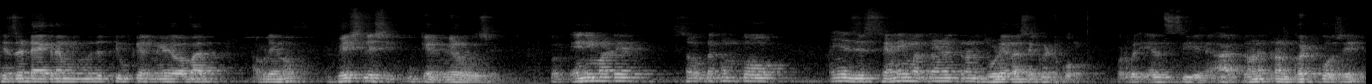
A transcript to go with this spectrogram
ફેઝર ડાયાગ્રામની મદદથી ઉકેલ મેળવ્યા બાદ આપણે એનો વૈશ્લેષિક ઉકેલ મેળવવો છે. તો એની માટે સૌપ્રથમ તો અહીંયા જે શ્રેણીમાં ત્રણે ત્રણ જોડેલા છે ઘટકો, બરોબર? એલસી અને આ ત્રણે ત્રણ ઘટકો છે.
